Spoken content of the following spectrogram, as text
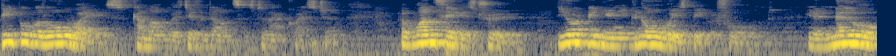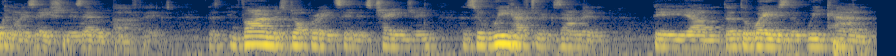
people will always come up with different answers to that question. But one thing is true the European Union can always be reformed. You know, no organisation is ever perfect. The environment it operates in is changing, and so we have to examine the, um, the, the ways that we can,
